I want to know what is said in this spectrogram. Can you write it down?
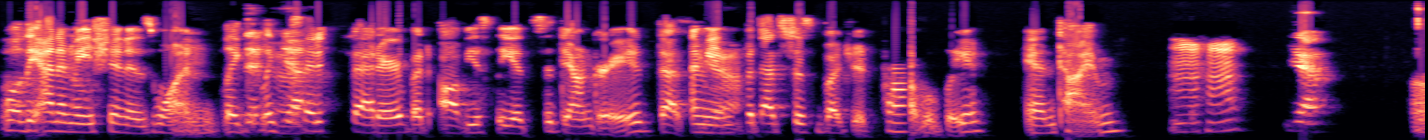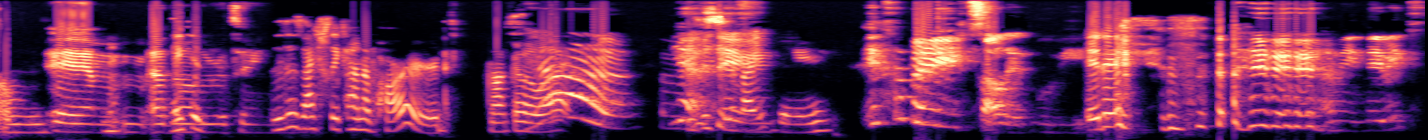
Well, the animation is one. Like, like you said, it's better, but obviously it's a downgrade. That I mean, Yeah. but that's just budget probably and time. mm-hmm. Yeah, Um, Um, another thing. this is actually kind of hard. Not gonna lie. Yeah. Yeah, It's amazing. it's a very solid movie. It is. I mean, maybe it's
